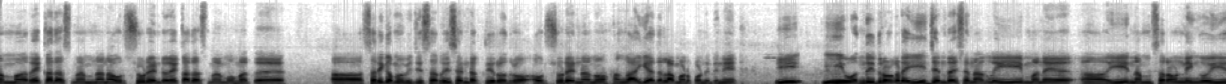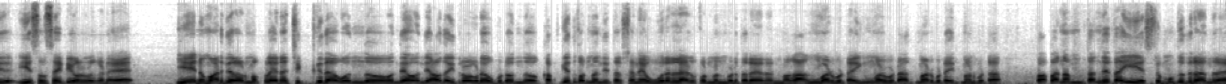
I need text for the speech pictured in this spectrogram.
ನಮ್ಮ ರೇಖಾದಾಸ್ ಮ್ಯಾಮ್ ನಾನು ಅವ್ರ ಸ್ಟೂಡೆಂಟ್ ರೇಖಾದಾಸ್ ಮ್ಯಾಮು ಮತ್ತು ಸರಿಗಮ ವಿಜಿ ಸರ್ ರೀಸೆಂಟಾಗಿ ತೀರೋದ್ರು. ಅವ್ರ ಸ್ಟೂಡೆಂಟ್ ನಾನು. ಹಾಗಾಗಿ ಅದೆಲ್ಲ ಮಾಡ್ಕೊಂಡಿದ್ದೀನಿ. ಈ ಈ ಒಂದು ಇದ್ರೊಳಗಡೆ, ಈ ಜನ್ರೇಷನ್ ಆಗಲಿ, ಈ ಮನೆ ಈ ನಮ್ಮ ಸರೌಂಡಿಂಗು ಈ ಈ ಸೊಸೈಟಿ ಒಳಗಡೆ ಏನು ಮಾಡಿದಿರೋ ಅವ್ರ ಮಕ್ಕಳೇನೋ ಚಿಕ್ಕದ ಒಂದು, ಒಂದೇ ಒಂದು ಯಾವುದೋ ಇದ್ರೊಳಗಡೆ ಹೋಗ್ಬಿಟ್ಟು ಒಂದು ಕಪ್ ಗೆದ್ಕೊಂಡು ಬಂದಿದ ತಕ್ಷಣ ಊರೆಲ್ಲ ಹೇಳ್ಕೊಂಡು ಬಂದ್ಬಿಡ್ತಾರೆ. ನನ್ನ ಮಗ ಹಂಗೆ ಮಾಡ್ಬಿಟ್ಟ, ಹಿಂಗೆ ಮಾಡ್ಬಿಟ್ಟ, ಅದು ಮಾಡ್ಬಿಟ್ಟ, ಇದು ಮಾಡ್ಬಿಟ್ಟ. ಪಾಪ ನಮ್ಮ ತಂದೆ ತಾಯಿ ಎಷ್ಟು ಮುಗಿದ್ರು ಅಂದರೆ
